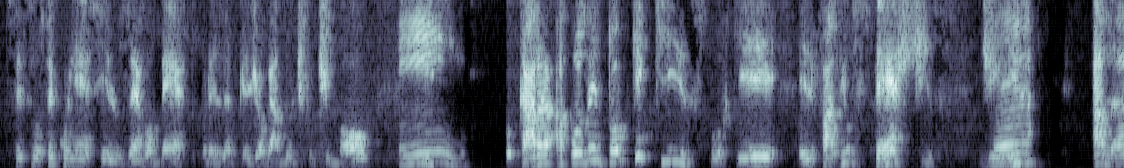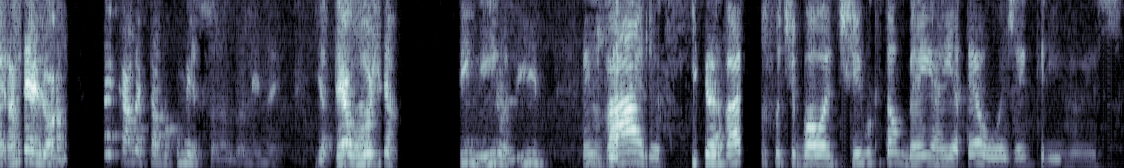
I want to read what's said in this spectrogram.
Não sei se você conhece ele, o Zé Roberto, por exemplo, que é jogador de futebol. Sim. E o cara aposentou porque quis, porque ele fazia os testes de é, início. Era melhor do que o cara que estava começando ali, né? E até hoje é fininho ali. Tem vários. Tem vários do futebol antigo que estão bem aí até hoje. É incrível isso.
